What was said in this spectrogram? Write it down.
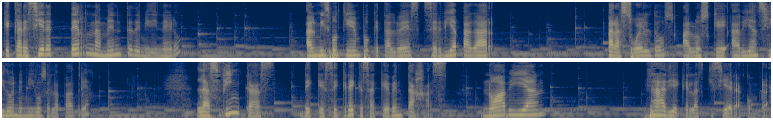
que careciera eternamente de mi dinero? Al mismo tiempo que tal vez servía pagar para sueldos a los que habían sido enemigos de la patria? Las fincas de que se cree que saqué ventajas no habían nadie que las quisiera comprar,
